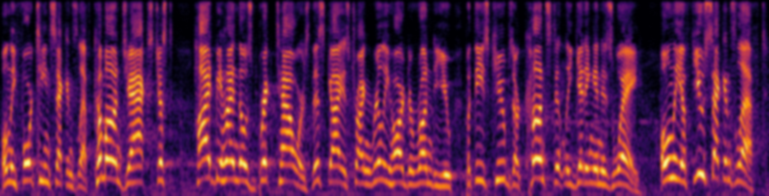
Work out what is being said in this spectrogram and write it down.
Only 14 seconds left. Come on, Jax. Just hide behind those brick towers. This guy is trying really hard to run to you, but these cubes are constantly getting in his way. Only a few seconds left.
